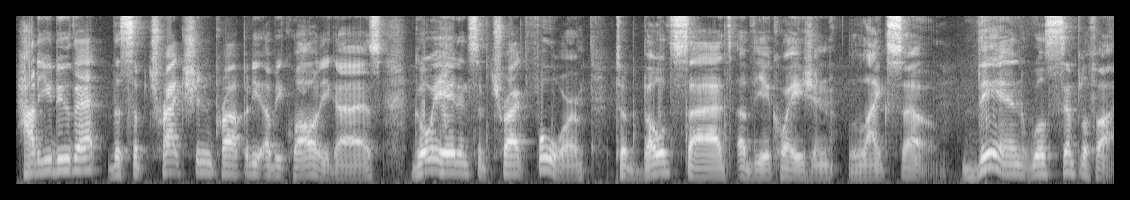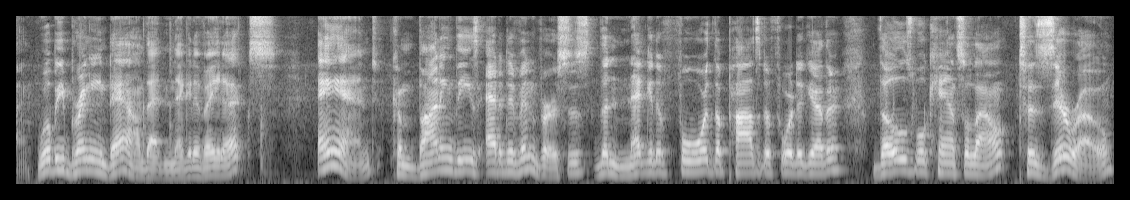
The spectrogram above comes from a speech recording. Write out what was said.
How do you do that? The subtraction property of equality, guys. Go ahead and subtract 4 to both sides of the equation like so. Then we'll simplify. We'll be bringing down that negative 8x and combining these additive inverses, the negative 4, the positive 4 together, those will cancel out to 0.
